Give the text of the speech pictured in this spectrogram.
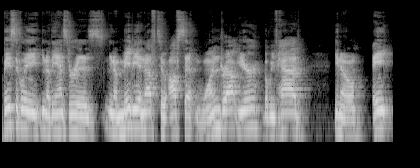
basically, you know, the answer is, you know, maybe enough to offset one drought year, but we've had, you know, eight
